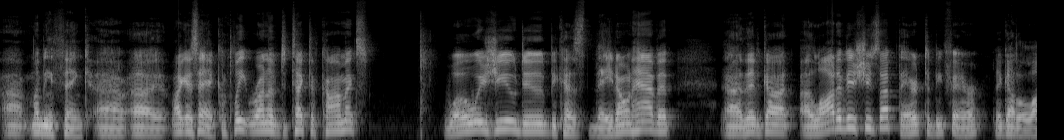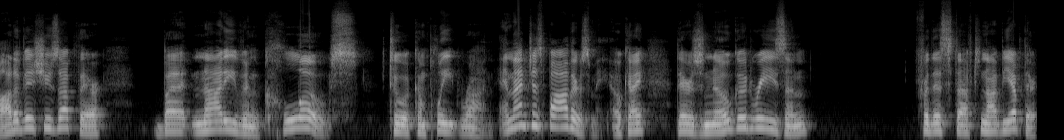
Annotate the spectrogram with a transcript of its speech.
uh, let me think, uh, uh, like I say, a complete run of Detective Comics, woe is you, dude, because they don't have it. Uh, they've got a lot of issues up there, to be fair. They got a lot of issues up there, but not even close to a complete run. And that just bothers me, okay? There's no good reason for this stuff to not be up there.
